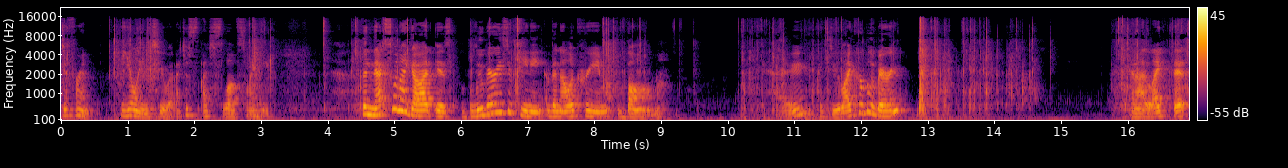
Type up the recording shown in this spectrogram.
different feeling to it. I just, I just love Swanky. The next one I got is Blueberry Zucchini Vanilla Cream Balm. Okay, I do like her blueberry. And I like this.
